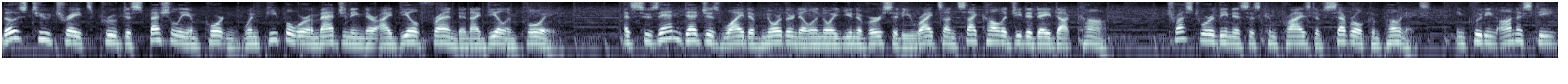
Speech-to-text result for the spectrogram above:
Those two traits proved especially important when people were imagining their ideal friend and ideal employee. As Suzanne Degges White of Northern Illinois University writes on PsychologyToday.com, trustworthiness is comprised of several components, including honesty,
